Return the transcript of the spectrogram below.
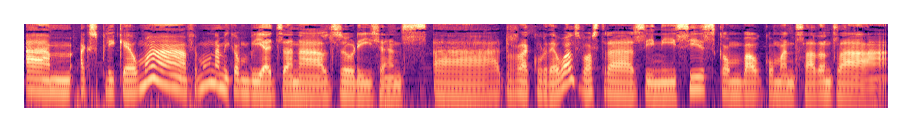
Um, Expliqueu-me, fem una mica un viatge en els orígens. Uh, recordeu els vostres inicis, com vau començar doncs, a,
